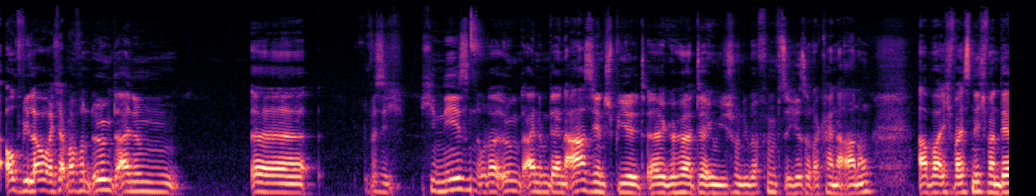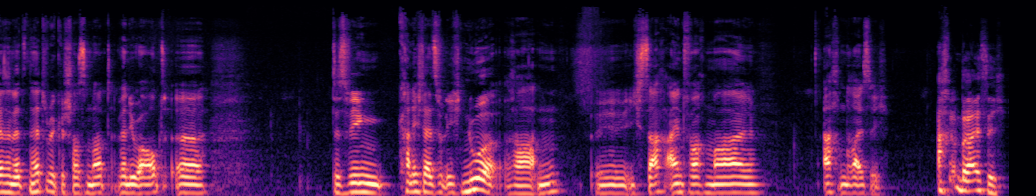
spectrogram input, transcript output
auch wie Laura, ich habe mal von irgendeinem, äh, weiß ich, Chinesen oder irgendeinem, der in Asien spielt, äh, gehört, der irgendwie schon über 50 ist oder keine Ahnung. Aber ich weiß nicht, wann der seinen letzten Hattrick geschossen hat, wenn überhaupt. Äh, deswegen kann ich da jetzt wirklich nur raten. Äh, ich sag einfach mal 38. 38.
